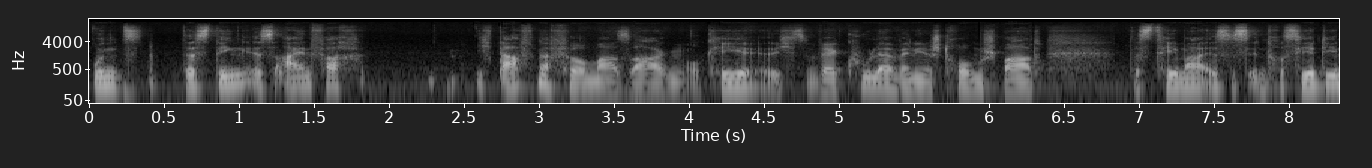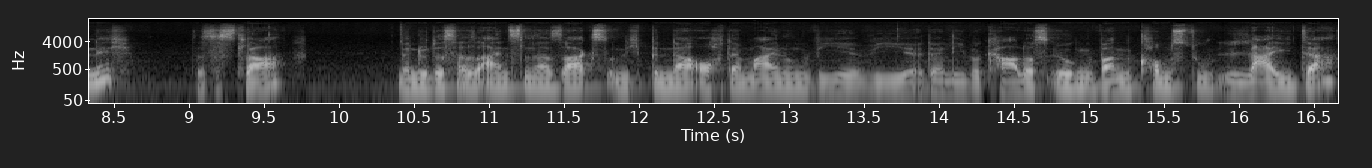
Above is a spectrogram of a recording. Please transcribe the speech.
Und das Ding ist einfach, ich darf einer Firma sagen, okay, es wäre cooler, wenn ihr Strom spart. Das Thema ist, es interessiert die nicht. Das ist klar. Wenn du das als Einzelner sagst, und ich bin da auch der Meinung, wie, wie der liebe Carlos, irgendwann kommst du leider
